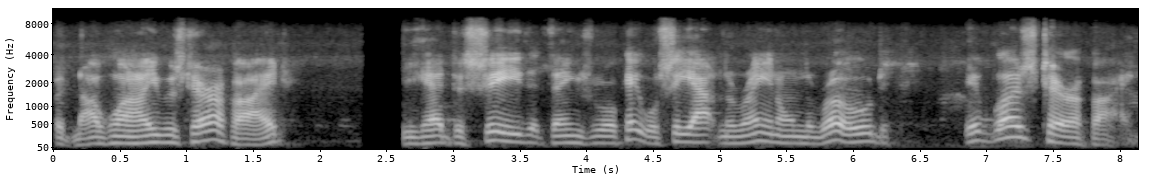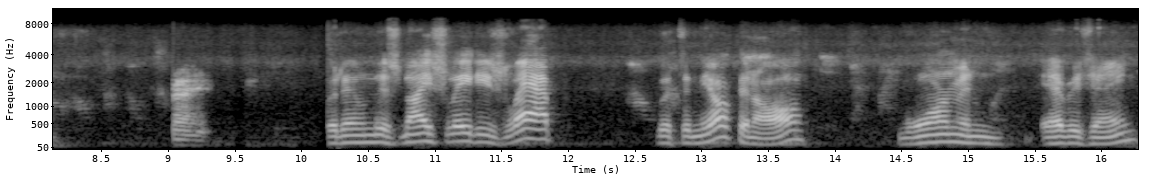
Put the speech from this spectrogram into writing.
But not while he was terrified. He had to see that things were okay. Well, see, out in the rain on the road, it was terrifying. Right. But on this nice lady's lap with the milk and all, warm and everything,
